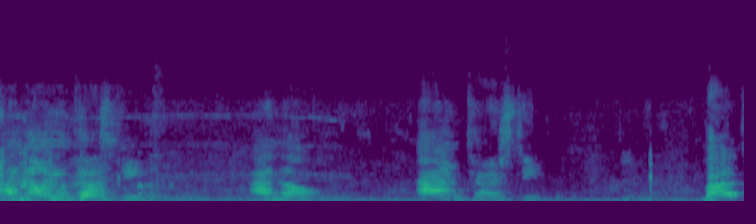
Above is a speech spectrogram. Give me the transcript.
I know you're thirsty. I know. I'm thirsty. But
